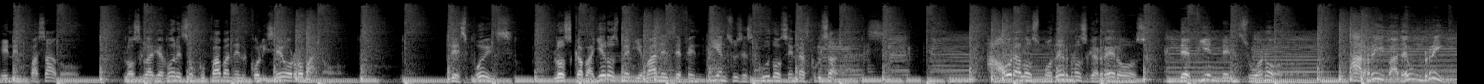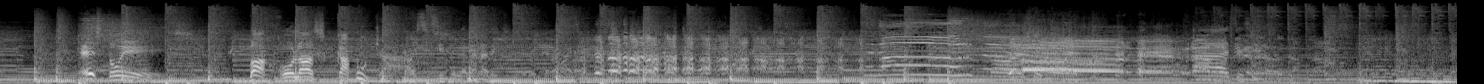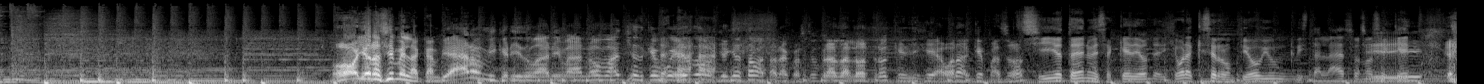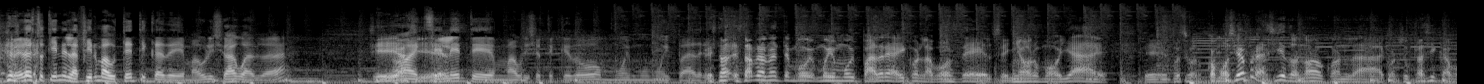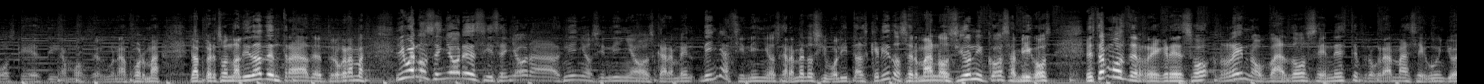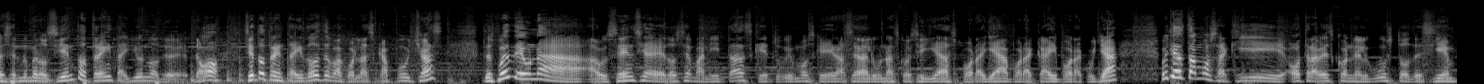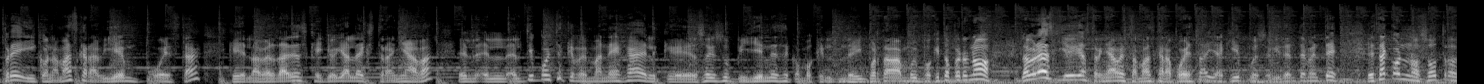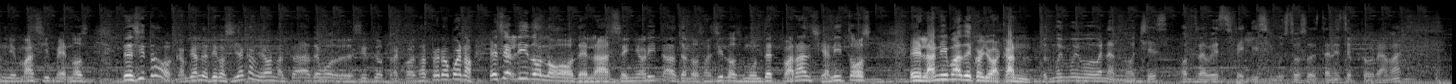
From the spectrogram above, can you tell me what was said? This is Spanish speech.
En el pasado, los gladiadores ocupaban el Coliseo romano. Después, los caballeros medievales defendían sus escudos en las cruzadas. Ahora los modernos guerreros defienden su honor arriba de un ring. Esto es Bajo las Capuchas. No, si siente la gana de ese sí no. Oye, ahora sí me la cambiaron, mi querido Anima. No manches, ¿qué fue eso? Yo ya estaba tan acostumbrado al otro que dije, ¿ahora qué pasó? Sí, yo también me saqué de onda. Dije, ¿ahora qué se rompió? Vi un cristalazo, no sé qué. Pero esto tiene la firma auténtica de Mauricio Aguas, ¿verdad? Sí, No, así es. excelente, Mauricio. Te quedó muy, muy, muy padre. Está, está realmente muy, muy, muy padre ahí con la voz del señor Moya. eh, eh, pues como siempre ha sido, ¿no? Con, la, con su clásica voz que es, digamos, de alguna forma, la personalidad de entrada del programa. Y bueno, señores y señoras, niños y niños, caramel, niñas y niños, caramelos y bolitas, queridos hermanos y únicos amigos, estamos de regreso, renovados en este programa, según yo, es el número 131 de, no, 132 de Bajo las Capuchas. Después de una ausencia de dos semanitas que tuvimos que ir a hacer algunas cosillas por allá, por acá y por acullá, pues ya estamos aquí otra vez con el gusto de siempre y con la máscara bien puesta, que la verdad es que yo ya la extrañaba. El, el- tipo este que me maneja, el que soy su pillín, como que le importaba muy poquito, pero no, la verdad es que yo ya extrañaba esta máscara puesta y aquí pues evidentemente está con nosotros ni más y menos. Necesito cambiarles, digo, si ya cambiaron la entrada debo de decirte otra cosa, pero bueno, es el ídolo de las señoritas de los asilos Mundet para ancianitos, el ánima de Coyoacán. Pues muy, muy, muy buenas noches. Otra vez feliz y gustoso de estar en este programa.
